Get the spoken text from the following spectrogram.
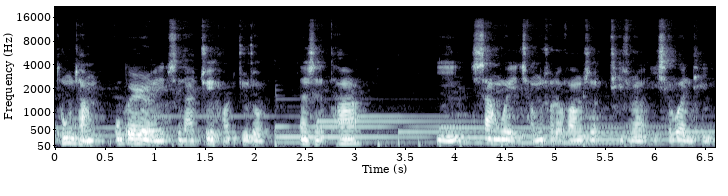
通常不被认为是他最好的著作，但是他。以尚未成熟的方式提出了一些问题。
